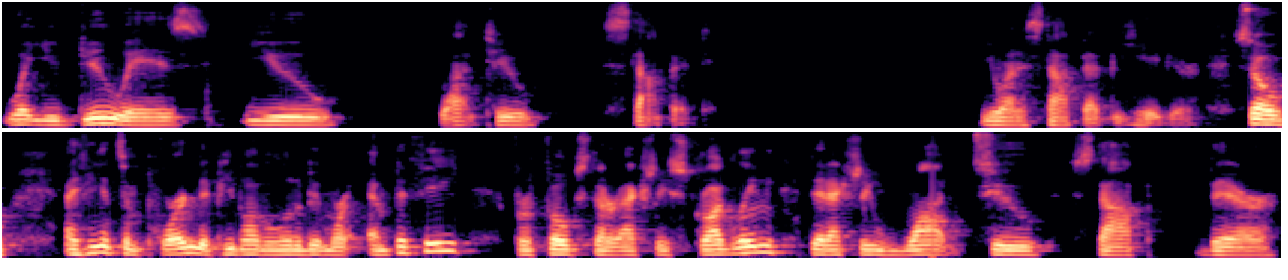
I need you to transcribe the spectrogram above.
what you do is you want to stop it. You want to stop that behavior. So I think it's important that people have a little bit more empathy for folks that are actually struggling, that actually want to stop their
